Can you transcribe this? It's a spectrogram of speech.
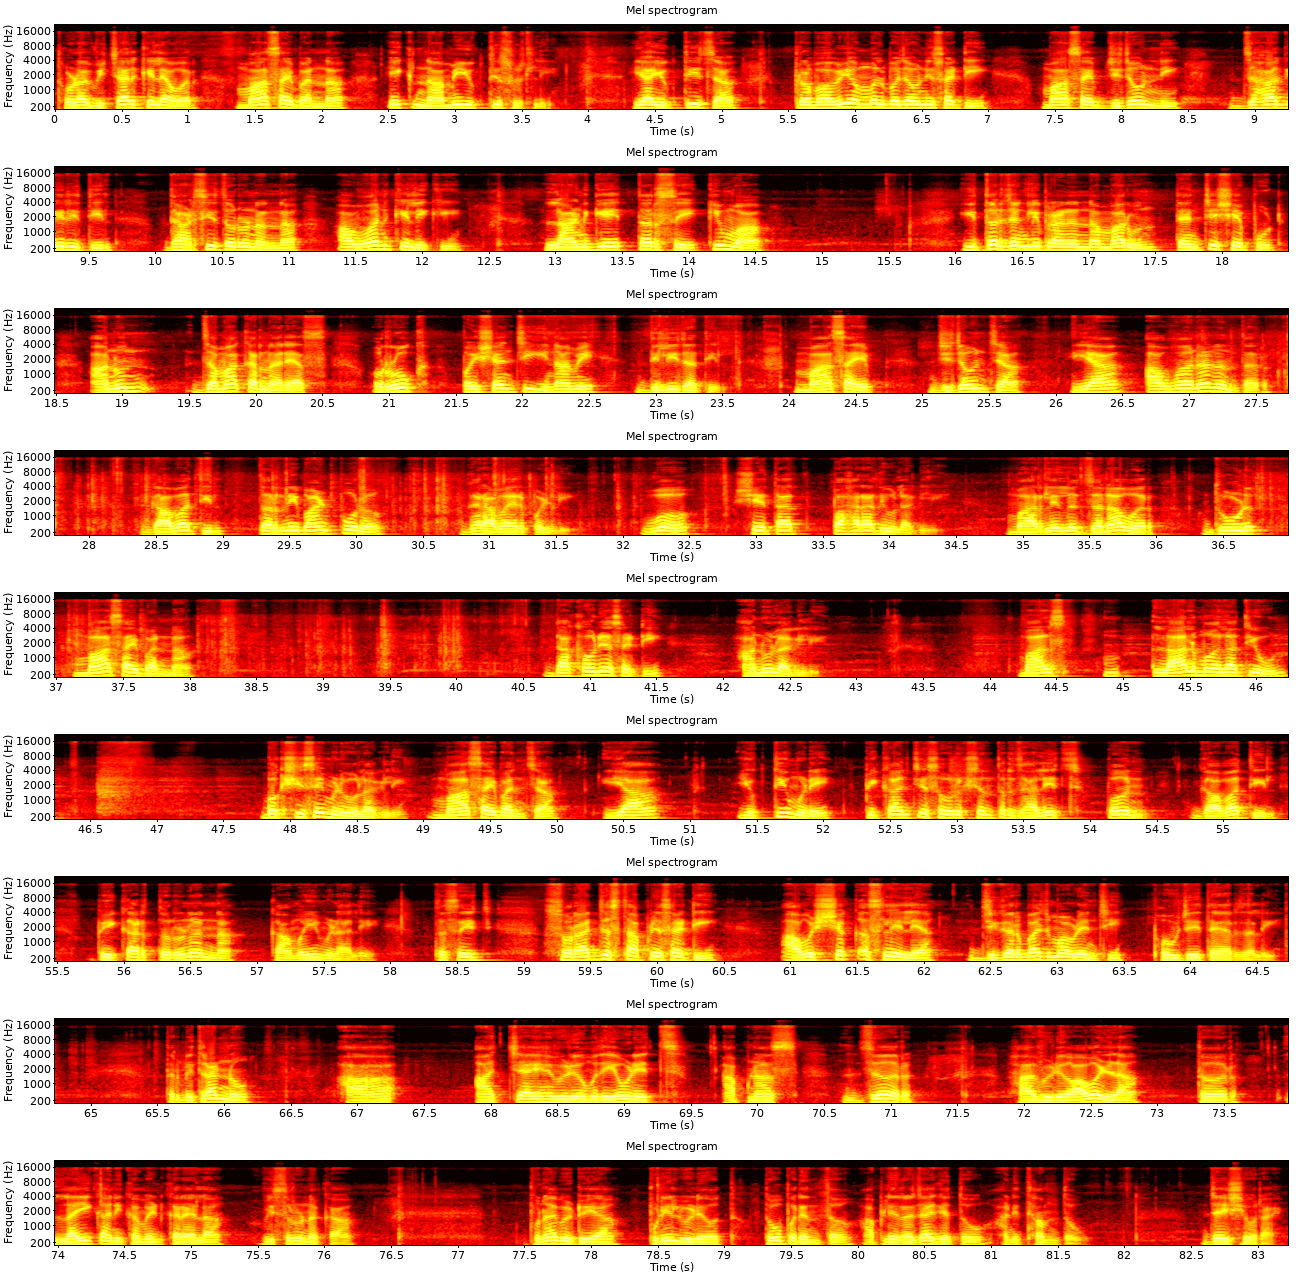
थोडा विचार केल्यावर मासाहेबांना एक नामी युक्ती सुचली. या युक्तीचा प्रभावी अंमलबजावणीसाठी मासाहेब जिजाऊंनी जहागिरीतील धाडसी तरुणांना आव्हान केले की लांडगे तरसे किंवा इतर जंगली प्राण्यांना मारून त्यांचे शेपूट आणून जमा करणाऱ्यास रोख पैशांची इनामे दिली जातील. मासाहेब जिजाऊंच्या या आव्हानानंतर गावातील तरणीबांड पोरं घराबाहेर पडली व शेतात पहारा देऊ लागली. मारलेलं जनावर धूळ मासाहेबांना दाखवण्यासाठी आणू लागली. माल्स लाल महलात येऊन बक्षिसे मिळवू लागली. मासाहेबांच्या या युक्तीमुळे पिकांचे संरक्षण तर झालेच पण गावातील बेकार तरुणांना कामही मिळाले. तसेच स्वराज्य स्थापनेसाठी आवश्यक असलेल्या जिगरबाज मावळ्यांची फौजही तयार झाली. तर मित्रांनो हा आजच्या ह्या व्हिडिओमध्ये एवढेच. आपणास जर हा व्हिडिओ आवडला तर लाईक आणि कमेंट करायला विसरू नका. पुन्हा भेटूया पुढील व्हिडिओत. तोपर्यंत आपली रजा घेतो आणि थांबतो. जय शिवराय.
